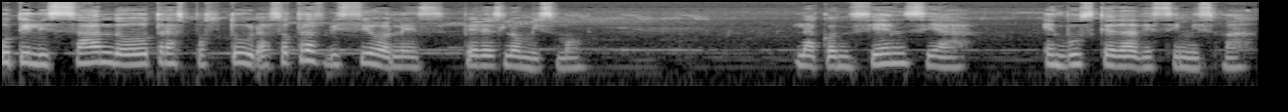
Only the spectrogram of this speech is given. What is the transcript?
utilizando otras posturas, otras visiones, pero es lo mismo. La conciencia en búsqueda de sí misma.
